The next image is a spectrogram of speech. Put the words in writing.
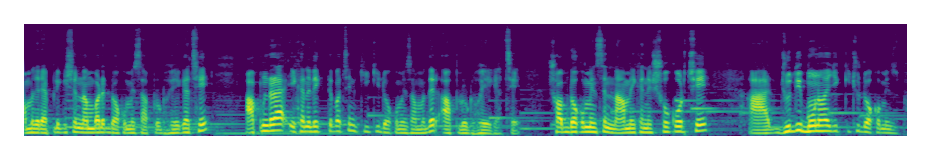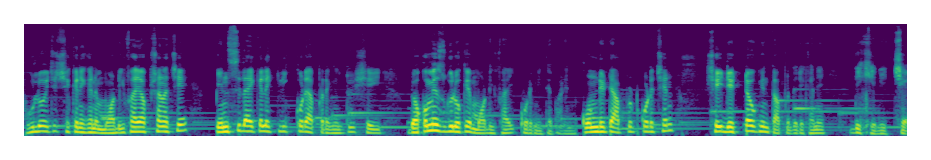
আমাদের অ্যাপ্লিকেশন নাম্বারের ডকুমেন্টস আপলোড হয়ে গেছে। আপনারা এখানে দেখতে পাচ্ছেন কী কী ডকুমেন্টস আমাদের আপলোড হয়ে গেছে। সব ডকুমেন্টসের নাম এখানে শো করছে। আর যদি মনে হয় যে কিছু ডকুমেন্টস ভুল হয়েছে, সেখানে এখানে মডিফাই অপশান আছে। পেন্সিল আইকেলে ক্লিক করে আপনারা কিন্তু সেই ডকুমেন্টসগুলোকে মডিফাই করে নিতে পারেন। কোন ডেটে আপলোড করেছেন, সেই ডেটটাও কিন্তু আপনাদের এখানে দেখিয়ে দিচ্ছে।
